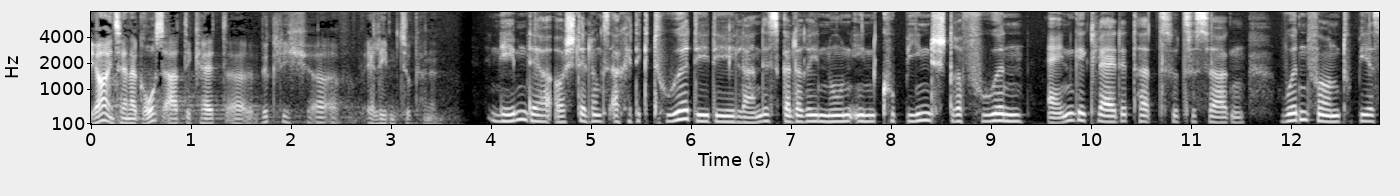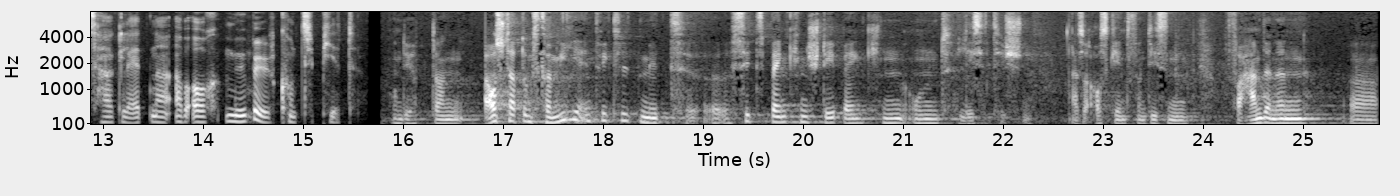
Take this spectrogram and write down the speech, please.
ja, in seiner Großartigkeit äh, wirklich äh, erleben zu können. Neben der Ausstellungsarchitektur, die die Landesgalerie nun in Kubinstraffuren eingekleidet hat, sozusagen, wurden von Tobias Hagleitner aber auch Möbel konzipiert. Und ich habe dann Ausstattungsfamilie entwickelt mit äh, Sitzbänken, Stehbänken und Lesetischen. Also ausgehend von diesen vorhandenen äh,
